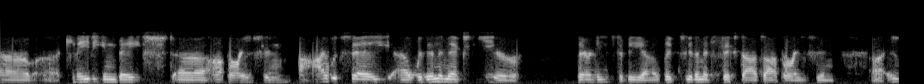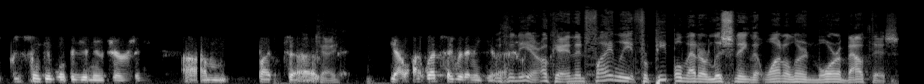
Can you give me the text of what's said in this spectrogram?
uh, a Canadian-based uh, operation. I would say uh, within the next year, there needs to be a legitimate fixed odds operation. Uh, we think it will be in New Jersey. Um, but uh, okay. Yeah, let's say within a year. Within a year, okay. And then finally, for people that are listening that want to learn more about this,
